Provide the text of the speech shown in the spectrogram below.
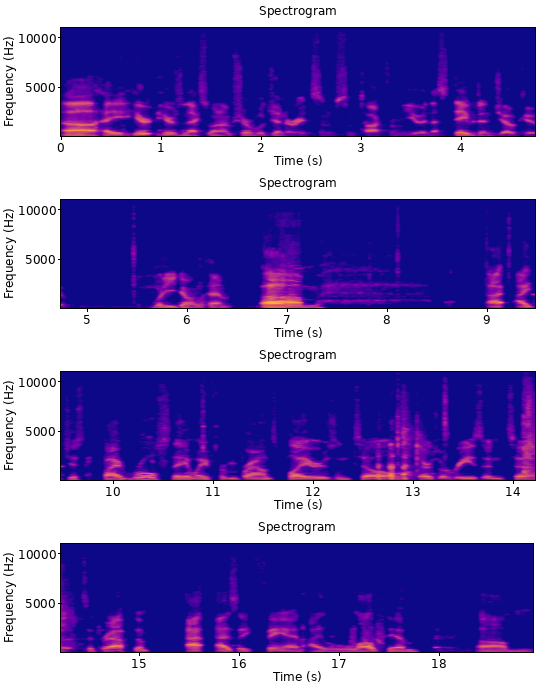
Uh, hey, here here's the next one. I'm sure will generate some some talk from you, and that's David Njoku. What are you doing with him? Um, I I just by rule stay away from Browns players until there's a reason to to draft them. As a fan, I love him. Um,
